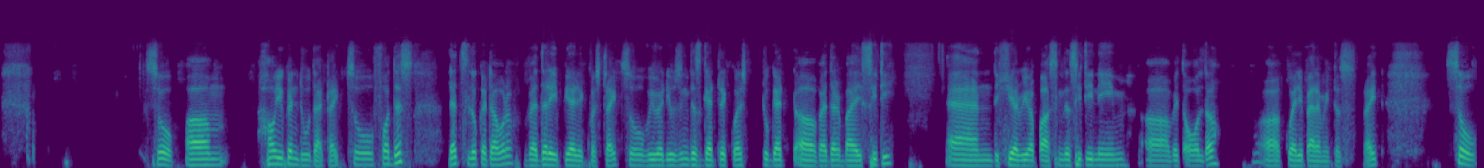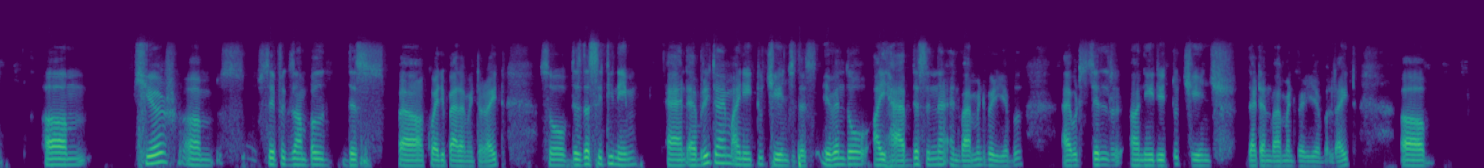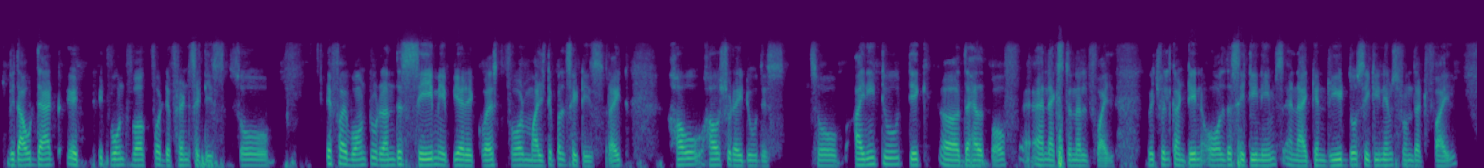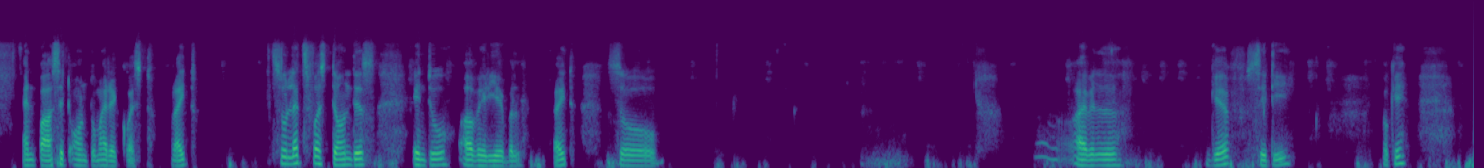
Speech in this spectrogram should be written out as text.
So um, how you can do that, right? So for this, let's look at our weather API request, right? So we were using this get request to get uh, weather by city. And here we are passing the city name uh, with all the uh, query parameters, right? So um, here, um, say for example, this uh, query parameter, right? So this is the city name. And every time I need to change this, even though I have this in the environment variable, I would still uh, need it to change that environment variable, right? Uh, without that, it, it won't work for different cities. So if I want to run the same API request for multiple cities, right? How, how should I do this? So I need to take uh, the help of an external file, which will contain all the city names and I can read those city names from that file and pass it on to my request, right? So let's first turn this into a variable, right? So I will give city, okay?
